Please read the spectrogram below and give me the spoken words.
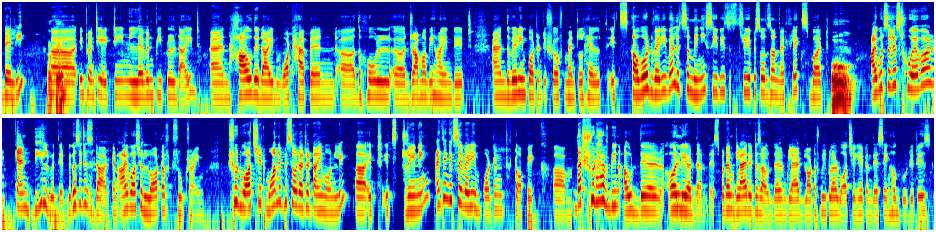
Delhi. Okay. Uh, in 2018, 11 people died, and how they died, what happened, uh, the whole uh, drama behind it, and the very important issue of mental health. It's covered very well. It's a mini series, it's three episodes on Netflix, but Oh, I would suggest whoever can deal with it because it is dark and I watch a lot of true crime should watch it one episode at a time only. Uh, it it's draining. I think it's a very important topic um, that should have been out there earlier than this. But I'm glad it is out there. I'm glad a lot of people are watching it and they're saying how good it is.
